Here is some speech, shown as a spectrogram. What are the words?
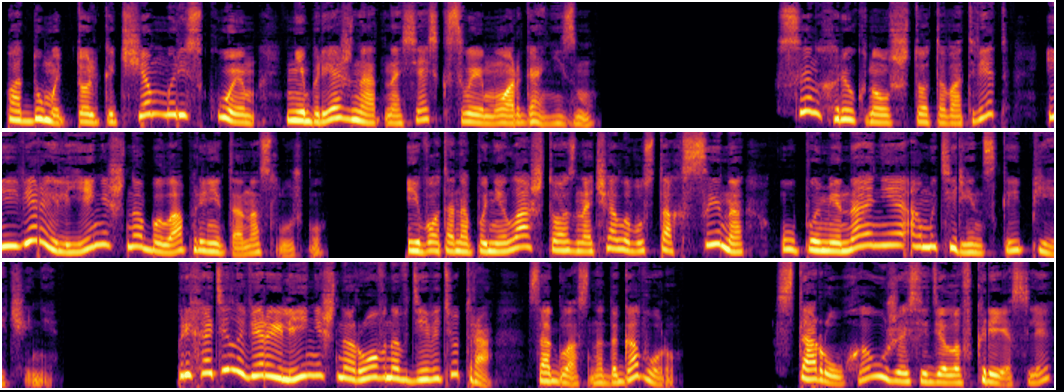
Подумать только, чем мы рискуем, небрежно относясь к своему организму. Сын хрюкнул что-то в ответ, и Вера Ильинична была принята на службу. И вот она поняла, что означало в устах сына упоминание о материнской печени. Приходила Вера Ильинична ровно в 9 утра, согласно договору. Старуха уже сидела в кресле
